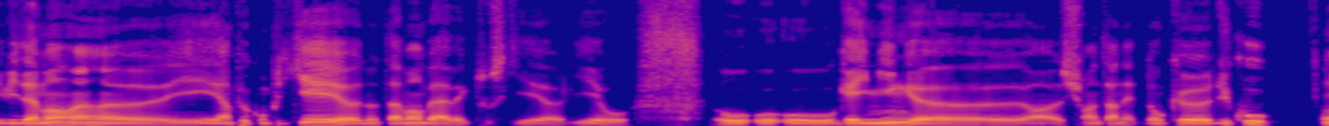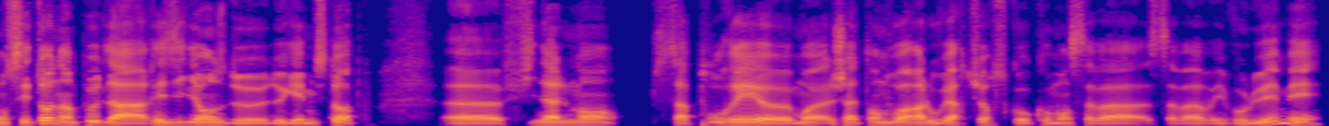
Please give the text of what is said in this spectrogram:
évidemment, hein, euh, est un peu compliqué, notamment bah, avec tout ce qui est lié au, au, gaming sur Internet. Donc, du coup, on s'étonne un peu de la résilience de, GameStop. finalement, ça pourrait, moi, j'attends de voir à l'ouverture comment ça va, ça va évoluer, mais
